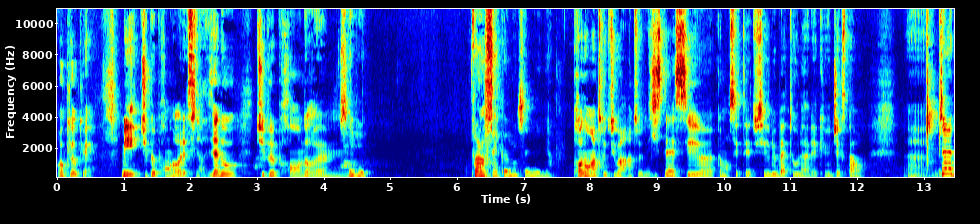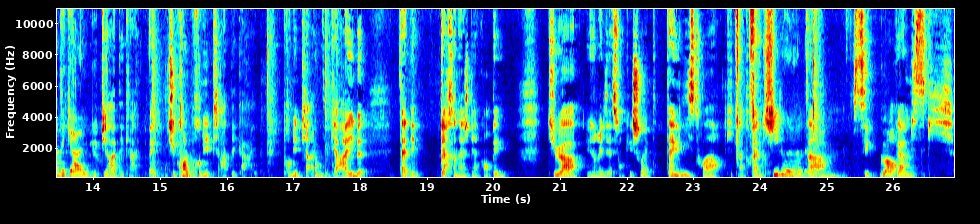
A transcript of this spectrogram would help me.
ok, ok. Mais tu peux prendre le Seigneur des Anneaux, tu peux prendre... euh, C'est vieux. Enfin, ça commence à devenir. Prenons un truc, tu vois, un truc Disney, c'est... euh, comment c'était, tu sais, le bateau, là, avec euh, Jack Sparrow. Euh, Pirates des Caraïbes. Le Pirate des Caraïbes. Ben, tu prends le premier Pirate des Caraïbes. Le premier Pirate des Caraïbes, t'as des personnages bien campés, tu as une réalisation qui est chouette, t'as une histoire qui t'entraîne. Qui le C'est Gore Verbinski,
